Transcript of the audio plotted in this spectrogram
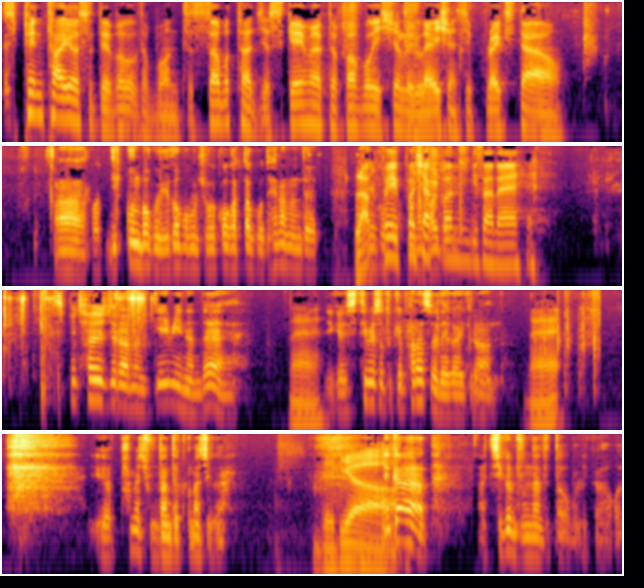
Spin Tires Developer Sabotages Game as Publisher Relationship Breaks Down 아 니꾼 보고 읽어보면 좋을 것 같다고 해놨는데 Rock Paper Shotgun 기사네. Spin Tires라는 게임이 있는데 네, 이게 Steam에서도 꽤 팔았어요 내가 알기론 네. 이거 판매 중단됐구나 지금 느려. 그러니까 아, 지금 중단 됐다고 보니까 어,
